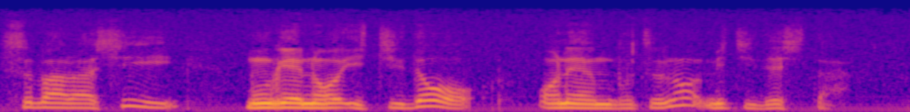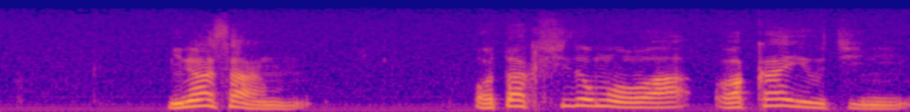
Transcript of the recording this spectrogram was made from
素晴らしい無下の一道お念仏の道でした。皆さん私どもは若いうちに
